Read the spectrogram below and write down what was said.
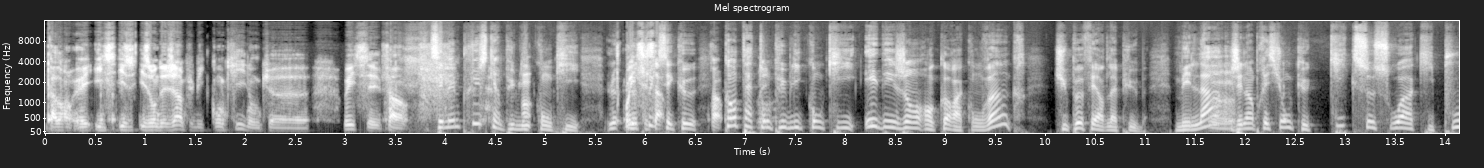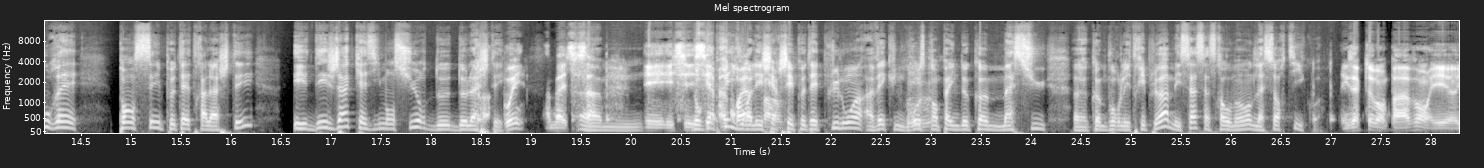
Pardon, euh, ils, ils, ils ont déjà un public conquis, donc euh, oui, c'est, enfin, C'est même plus qu'un public conquis. Le, Oui, le c'est truc, c'est que Enfin, quand tu as ton oui. public conquis et des gens encore à convaincre, tu peux faire de la pub. Mais là, Mhm. j'ai l'impression que qui que ce soit qui pourrait penser peut-être à l'acheter est déjà quasiment sûr de, de l'acheter. oui, ah bah, c'est ça. Euh, et, et c'est, donc après, ils vont aller chercher peut-être plus loin avec une grosse Mhm. campagne de com massue, euh, comme pour les AAA, mais ça, ça sera au moment de la sortie, quoi. Exactement, pas avant. Et euh,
